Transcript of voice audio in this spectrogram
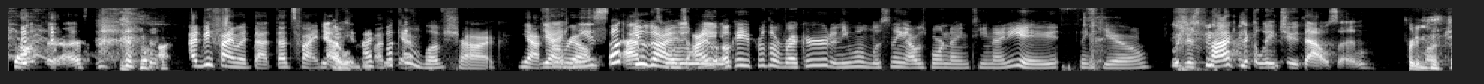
sponsor us. I'd be fine with that. That's fine. Yeah, We I I talk about fucking love Shaq. yeah, yeah, for real. he's Fuck you guys. I okay for the record. Anyone listening? I was born 1998. Thank you. which is practically 2000. Pretty much.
